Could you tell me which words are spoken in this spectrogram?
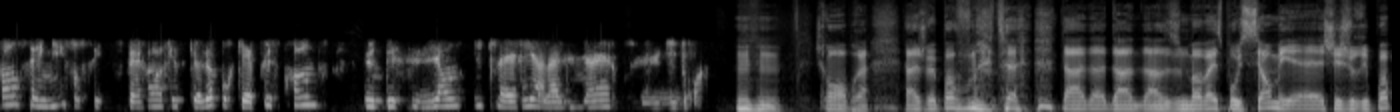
renseigner sur ces différents risques-là pour qu'elles puissent prendre une décision éclairée à la lumière du, droit. Mm-hmm. Je comprends. Euh, je veux pas vous mettre euh, dans, une mauvaise position, mais euh, chez Jury Pop,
